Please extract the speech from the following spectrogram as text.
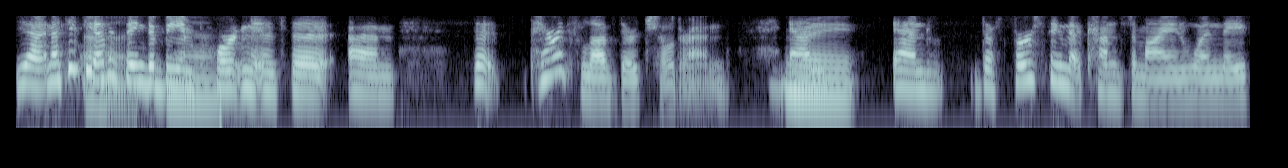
Yeah, and I think the uh, other thing to be yeah. important is the um, that parents love their children, and right. and the first thing that comes to mind when they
